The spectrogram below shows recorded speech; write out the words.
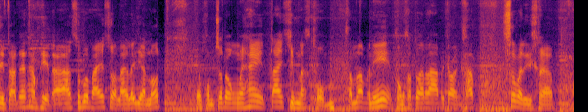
ติดต่อได้ทางเพจ RR Superbike ส่วนรายละเอียดรถ เดี๋ยวผมจะลงไว้ให้ใต้คลิปนะครับผมสำหรับวันนี้ผมขอตัวลาไปก่อนครับ สวัสดีครับ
